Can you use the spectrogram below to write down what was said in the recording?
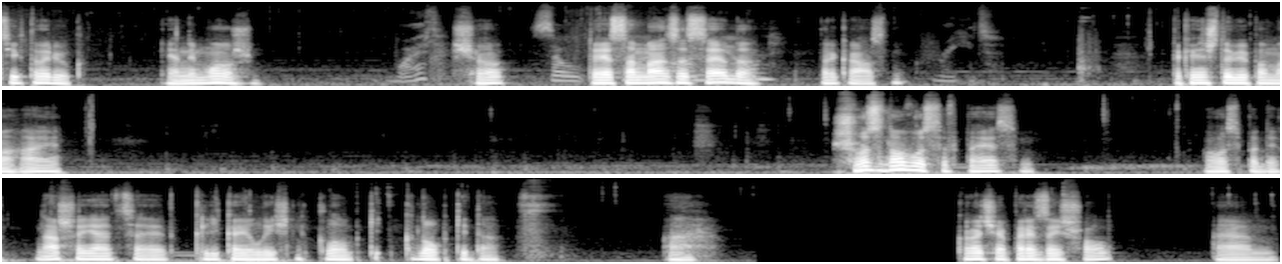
цих тварюк. Я не можу. Що? То я сама за себе? Прекрасно. Так він ж тобі допомагає. Що знову з FPS? Господи, нащо я це клікаю лишні кнопки, кнопки, да. А. Коротше, я перезайшов. Ем.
